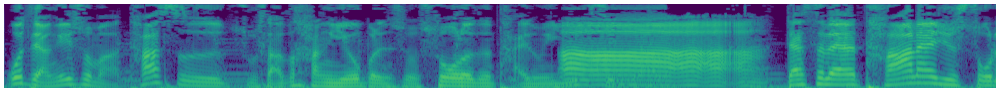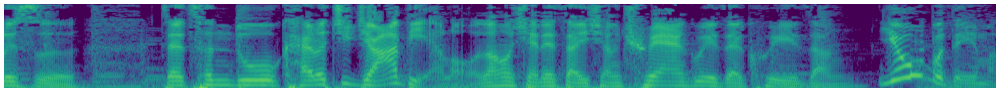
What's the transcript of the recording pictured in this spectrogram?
我这样跟你说嘛，他是做啥子行业我不能说，说了人太容易隐私啊啊啊啊！但是呢，他呢就说的是在成都开了几家店了，然后现在在向全国在扩张，有不得嘛？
